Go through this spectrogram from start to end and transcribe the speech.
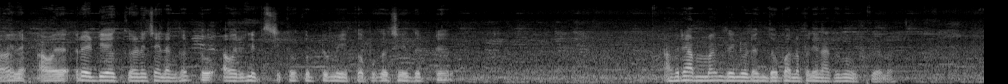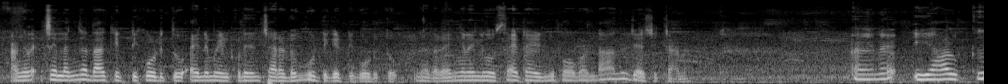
അവന് അവർ റെഡി ആക്കുകയാണ്. ചിലങ്ക ഇട്ടു. അവർ ലിപ്സ്റ്റിക്കൊക്കെ ഇട്ടു മേക്കപ്പൊക്കെ ചെയ്തിട്ട് അവരമ്മ എന്തിനോട് എന്തോ പറഞ്ഞപ്പോൾ ഞാനത് നോക്കുകയാണ്. അങ്ങനെ ചിലങ്ക അതാ കെട്ടിക്കൊടുത്തു. അതിന്റെ മേൽക്കൂടെ കൂടെ ഞാൻ ചരടും കൂട്ടി കെട്ടിക്കൊടുത്തു. അഥവാ എങ്ങനെ ലൂസായിട്ട് അഴിഞ്ഞു പോകണ്ട എന്ന് വിചാരിച്ചിട്ടാണ്. അങ്ങനെ ഇയാൾക്ക്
